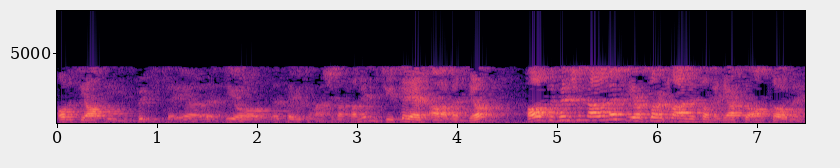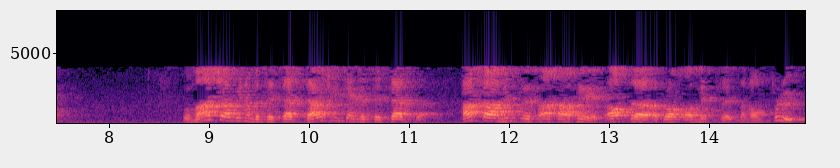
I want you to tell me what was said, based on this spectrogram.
obviously after eating fruit, you say, uh, let's, say your, let's say we're talking about Shabbat Hamid, so you say an after finishing the alamesio, sorech la'anis Omen, you have to answer Omen. Umasha number Tosefta, that which we say in the Tosefta. Acha mitzvahs, acha apiris, after a brach on mitzvahs and on fruit,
